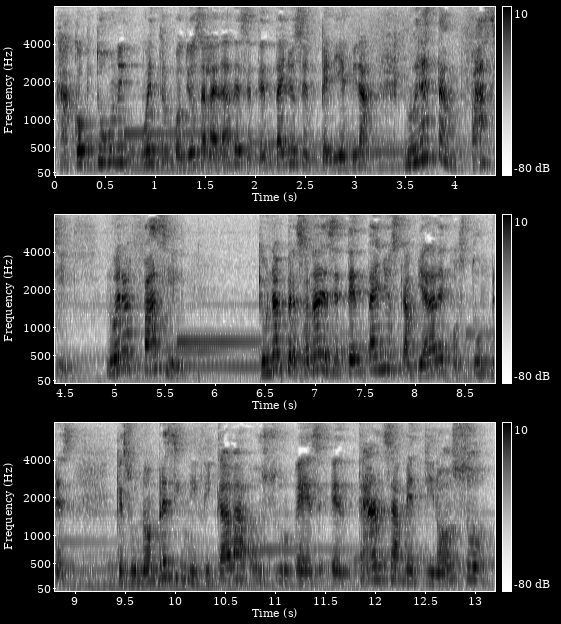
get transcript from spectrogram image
Jacob tuvo un encuentro con Dios a la edad de 70 años en Peniel. Mira, no era tan fácil, no era fácil que una persona de 70 años cambiara de costumbres, que su nombre significaba el tranza, mentiroso,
